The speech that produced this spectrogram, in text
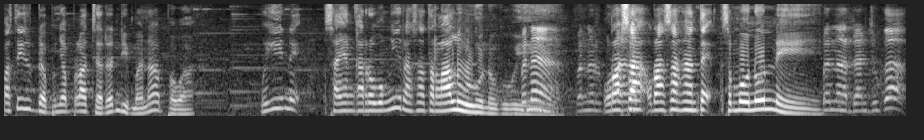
pasti sudah punya pelajaran di mana bahwa kuwi nek sayang karo wong iki rasa terlalu ngono kuwi. Bener, bener. Usah ora usah ngantek semonone. Benar dan juga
